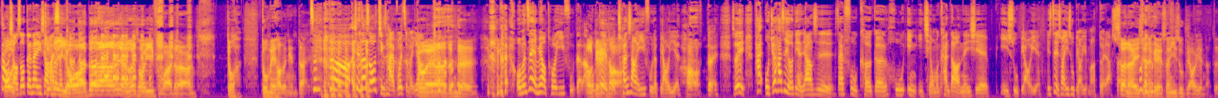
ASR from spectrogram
但我小时候对那印象蛮深刻的，有啊，对啊，有人会脱衣服啊，对啊。多多美好的年代，真的，而且那时候警察还不会怎么样。对啊，真的。对，我们这也没有脱衣服的啦，okay, 我们这里都有穿上衣服的表演。好，对，所以他，我觉得他是有点像是在复刻跟呼应以前我们看到的那些艺术表演。诶，这也算艺术表演吗？对啦，算。算了，以前那个也算艺术表演了。对，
